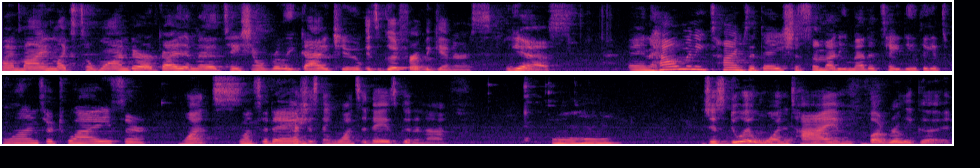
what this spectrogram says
my mind likes to wander. A guided meditation will really guide you. It's good for beginners. Yes. And how many times a day should somebody meditate? Do you think it's once or twice or Once, once a day? I just think once a day is good enough. Mhm. Just do it one time, but really good.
